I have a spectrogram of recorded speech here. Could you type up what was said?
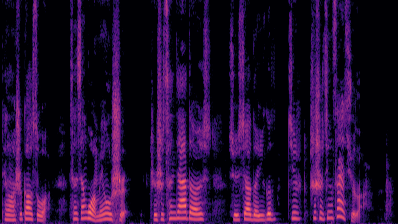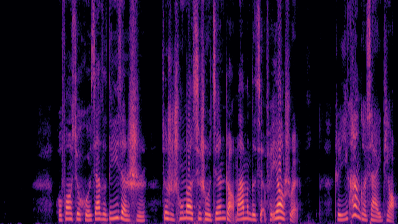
田老师告诉我，香香果没有事，只是参加的学校的一个知知识竞赛去了。我放学回家的第一件事就是冲到洗手间找妈妈的减肥药水，这一看可吓一跳，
